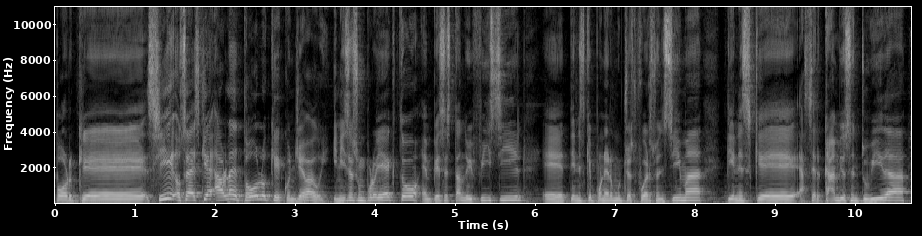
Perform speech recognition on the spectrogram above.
Porque sí, o sea, es que habla de todo lo que conlleva, güey. Inicias un proyecto, empieza estando difícil, eh, tienes que poner mucho esfuerzo encima, tienes que hacer cambios en tu vida.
